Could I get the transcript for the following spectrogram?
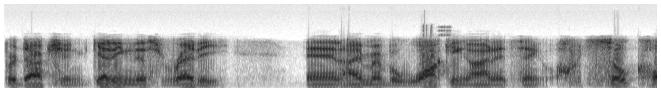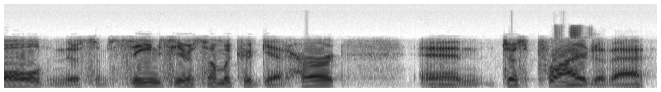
production getting this ready. And I remember walking on it saying, "Oh, it's so cold, and there's some seams here. Someone could get hurt." And just prior to that,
